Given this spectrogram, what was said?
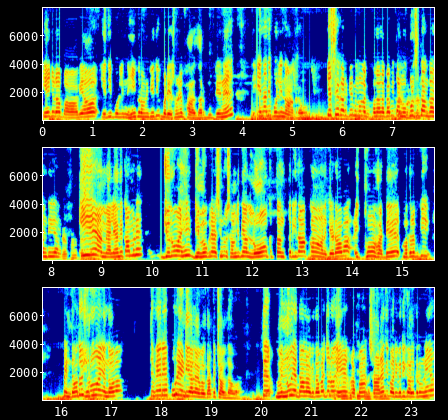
ਇਹ ਜਿਹੜਾ ਬਾਗ ਆ ਇਹਦੀ ਬੋਲੀ ਨਹੀਂ ਕਰਾਉਣੀ ਚਾਹੀਦੀ ਬੜੇ ਸੋਹਣੇ ਫਲਦਾਰ ਬੂਟੇ ਨੇ ਤੇ ਇਹਨਾਂ ਦੀ ਬੋਲੀ ਨਾ ਕਰਾਓ। ਇਸੇ ਕਰਕੇ ਮੈਨੂੰ ਲੱਗ- ਪਤਾ ਲੱਗਾ ਵੀ ਤੁਹਾਨੂੰ ਪੁਲਿਸ ਤੰਗ ਆਂਦੀ ਆ। ਕੀ ਇਹ ਐਮਐਲਏ ਦੇ ਕੰਮ ਨੇ? ਜਦੋਂ ਅਸੀਂ ਡੈਮੋਕ੍ਰੇਸੀ ਨੂੰ ਸਮਝਦੇ ਆ ਲੋਕਤੰਤਰੀ ਦਾ ਘਾਣ ਜਿਹੜਾ ਵਾ ਇੱਥੋਂ ਸਾਡੇ ਮਤਲਬ ਕਿ ਪਿੰਡਾਂ ਤੋਂ ਸ਼ੁਰੂ ਹੋ ਜਾਂਦਾ ਵਾ ਤੇ ਫਿਰ ਇਹ ਪੂਰੇ ਇੰਡੀਆ ਲੈਵਲ ਤੱਕ ਚੱਲਦਾ ਵਾ। ਤੇ ਮੈਨੂੰ ਇਦਾਂ ਲੱਗਦਾ ਵਾ ਚਲੋ ਇਹ ਆਪਾਂ ਸਾਰਿਆਂ ਦੀ ਵਾਰੀ-ਵਾਰੀ ਗੱਲ ਕਰਾਉਣੀ ਆ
